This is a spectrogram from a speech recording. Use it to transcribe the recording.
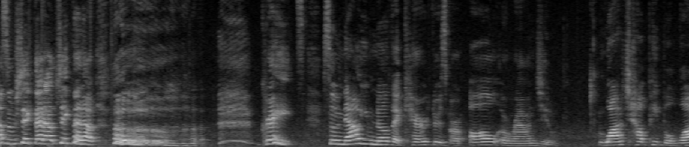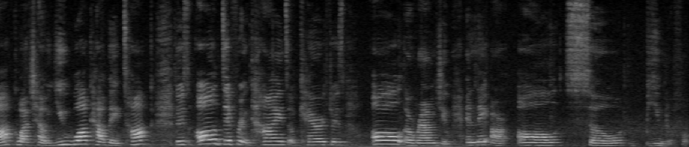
Awesome. Shake that out. Shake that out. Great. So now you know that characters are all around you. Watch how people walk, watch how you walk, how they talk. There's all different kinds of characters all around you, and they are all so beautiful.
